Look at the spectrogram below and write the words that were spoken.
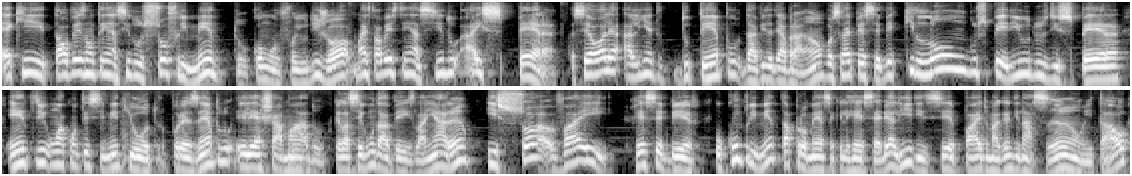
é que talvez não tenha sido o sofrimento como foi o de Jó, mas talvez tenha sido a espera. Você olha a linha do tempo da vida de Abraão, você vai perceber que longos períodos de espera entre um acontecimento e outro. Por exemplo, ele é chamado pela segunda vez lá em Arã e só vai receber o cumprimento da promessa que ele recebe ali, de ser pai de uma grande nação e tal,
